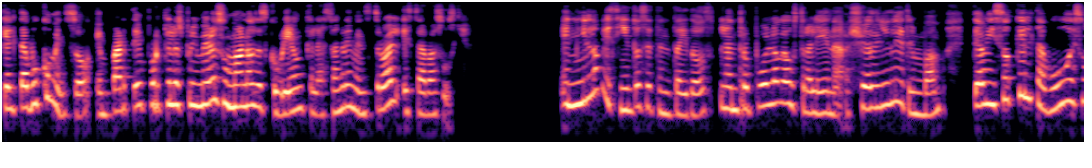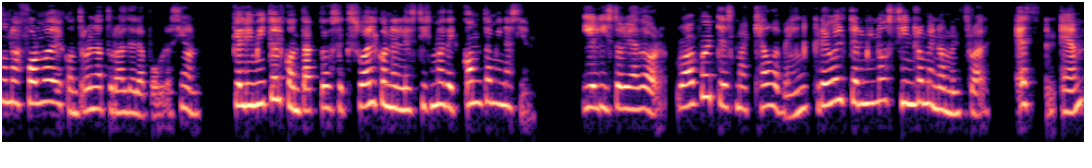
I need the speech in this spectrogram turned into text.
que el tabú comenzó, en parte, porque los primeros humanos descubrieron que la sangre menstrual estaba sucia. En 1972, la antropóloga australiana Shirley Littenbaum teorizó que el tabú es una forma de control natural de la población, que limita el contacto sexual con el estigma de contaminación. Y el historiador Robert S. McKelvey creó el término síndrome no menstrual, S&M,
